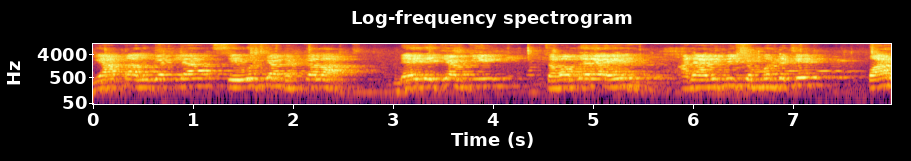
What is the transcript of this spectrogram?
या तालुक्यातल्या शेवटच्या घटकाला न्याय द्यायची आमची जबाबदारी आहे. आणि आम्ही ती शंभर टक्के पार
